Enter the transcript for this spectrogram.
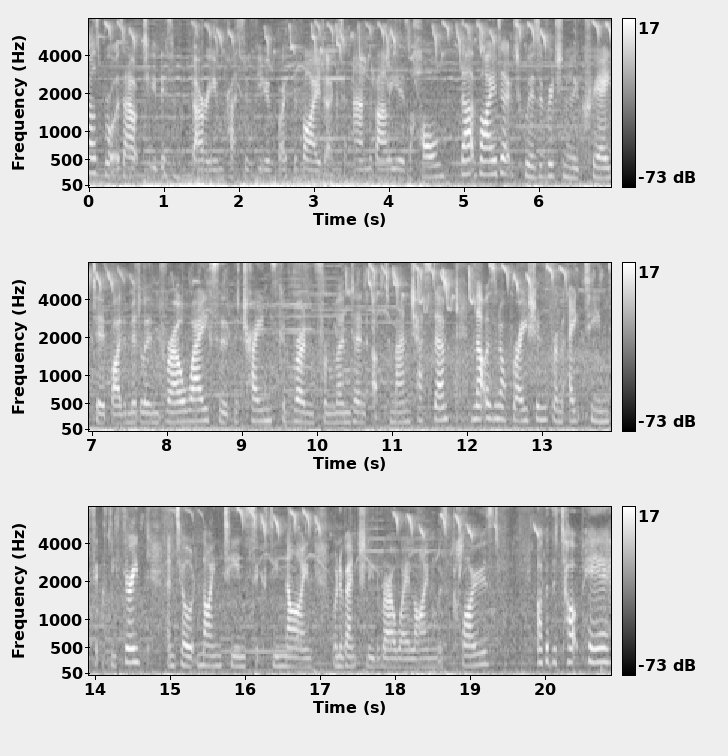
Trails brought us out to this very impressive view of both the viaduct and the valley as a whole. That viaduct was originally created by the Midland Railway so that the trains could run from London up to Manchester and that was in operation from 1863 until 1969 when eventually the railway line was closed. Up at the top here,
